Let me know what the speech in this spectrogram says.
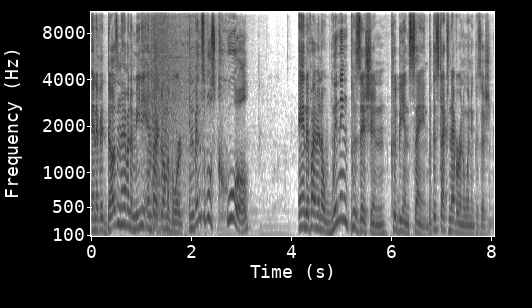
And if it doesn't have an immediate impact on the board, Invincible's cool. And if I'm in a winning position, could be insane. But this deck's never in a winning position.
